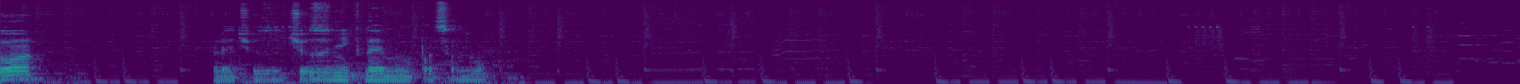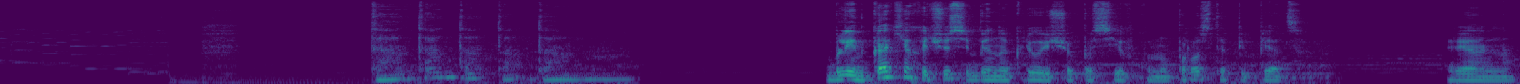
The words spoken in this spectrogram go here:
Йо. Бля, что за, что за никнеймы у пацанов? Тан-тан-тан-тан-тан. Блин, как я хочу себе на крю еще пассивку. Ну просто пипец. Реально.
